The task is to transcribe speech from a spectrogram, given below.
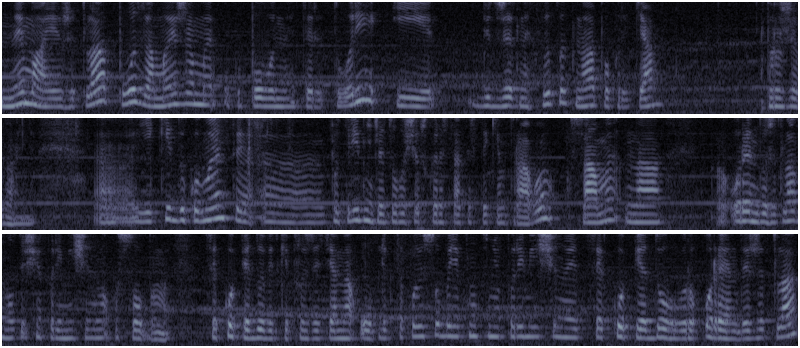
немає житла поза межами окупованої території і бюджетних виплат на покриття проживання. Е, Які документи е, потрібні для того, щоб скористатись таким правом саме на е, оренду житла внутрішньо переміщеними особами? Це копія довідки про взяття на облік такої особи, як внутрішньо переміщеної, це копія договору оренди житла,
